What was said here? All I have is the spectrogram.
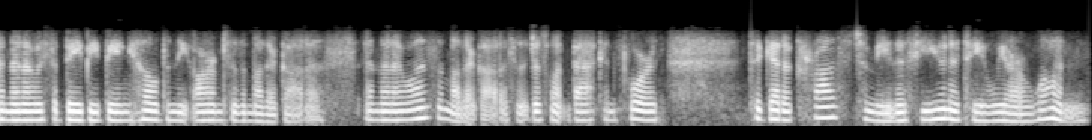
And then I was the baby being held in the arms of the mother goddess. And then I was the mother goddess. And it just went back and forth to get across to me this unity. We are one.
